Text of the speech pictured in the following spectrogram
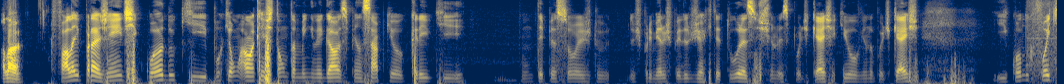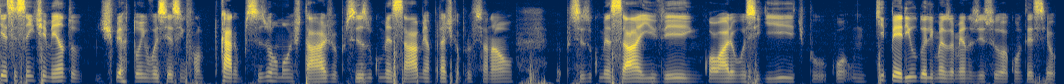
Olha lá. fala aí pra gente quando que. Porque é uma é uma questão também legal a se pensar, porque eu creio que vão ter pessoas do- dos primeiros períodos de arquitetura assistindo esse podcast aqui, ouvindo o podcast. E quando foi que esse sentimento despertou em você assim, falando, cara, eu preciso arrumar um estágio, eu preciso começar a minha prática profissional, eu preciso começar aí ver em qual área eu vou seguir, tipo, em que período ali mais ou menos isso aconteceu?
